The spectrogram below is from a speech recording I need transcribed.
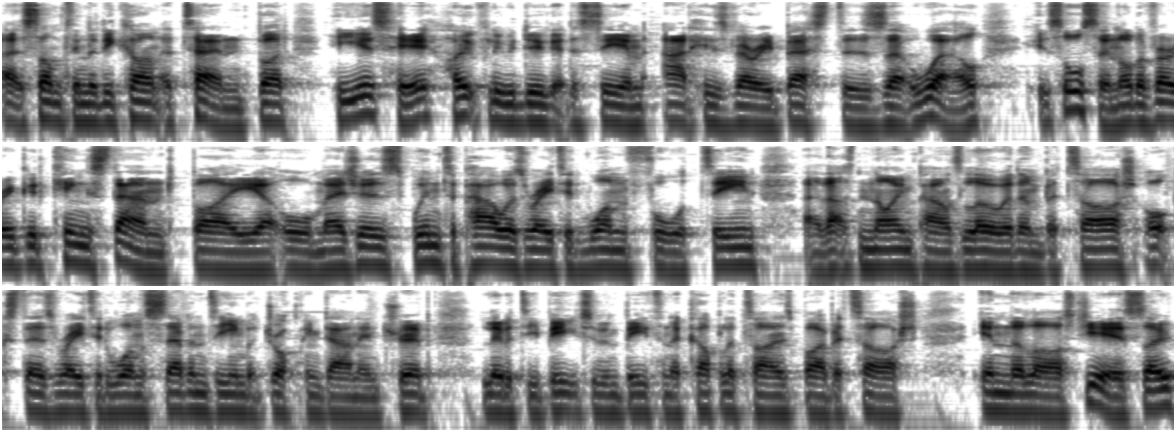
uh, something that he can't attend. But he is here. Hopefully, we do get to see him at his very best as uh, well. It's also not a very good King stand by uh, all measures. Winter Power's rated 114. Uh, that's nine pounds lower than Battaash. Oxted's rated 117, but dropping down in trip. Liberty Beach has been beaten a couple of times by Battaash in the last year. So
